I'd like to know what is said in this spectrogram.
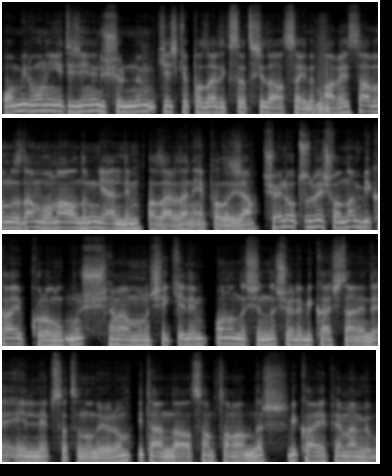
11 won'un yeteceğini düşündüm. Keşke pazardaki satışı da alsaydım. Abi hesabımızdan won'u aldım geldim. Pazardan app alacağım. Şöyle 35 won'dan bir kayıp kurulmuş. Hemen bunu çekelim. Onun dışında şöyle birkaç tane de 50 app satın alıyorum. Bir tane daha alsam tamamdır. Bir kayıp hemen bir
